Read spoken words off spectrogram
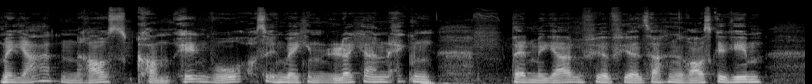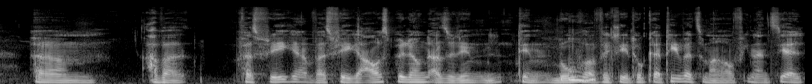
Milliarden rauskommen. Irgendwo aus irgendwelchen Löchern, Ecken werden Milliarden für, für Sachen rausgegeben. Ähm, aber was Pflege, was Pflegeausbildung, also den, den Beruf mhm. auch wirklich lukrativer zu machen, auch finanziell.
